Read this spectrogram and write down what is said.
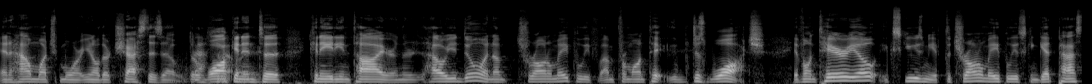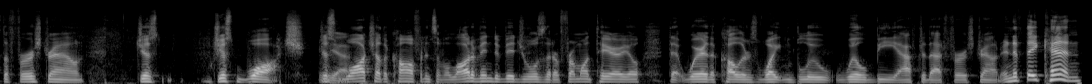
and how much more, you know, their chest is out. They're walking into Canadian Tire and they're, how are you doing? I'm Toronto Maple Leaf. I'm from Ontario. Just watch. If Ontario, excuse me, if the Toronto Maple Leafs can get past the first round, just just watch. Just Yeah. watch how the confidence of a lot of individuals that are from Ontario that wear the colors white and blue will be after that first round. And if they can,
